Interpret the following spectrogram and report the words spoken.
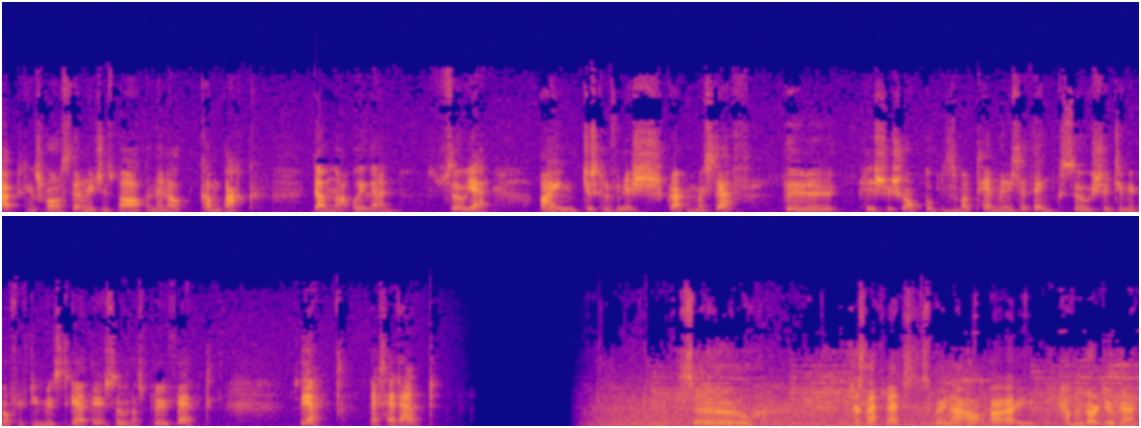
up to King's Cross, then Regent's Park, and then I'll come back down that way then. So yeah, I'm just gonna finish grabbing my stuff. The pastry shop opens in about 10 minutes I think, so it should take me about 15 minutes to get there, so that's perfect. So yeah, let's head out. So, just left Leicester Square now. I haven't got a donut.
